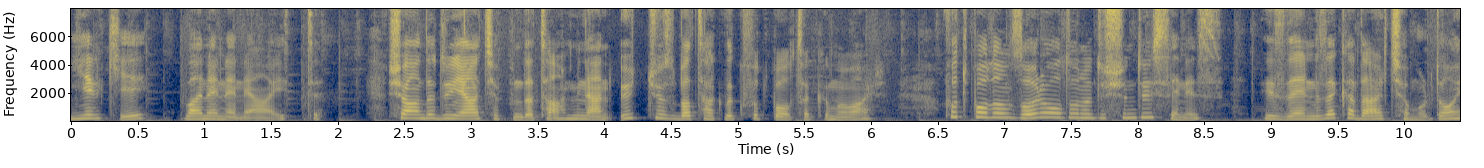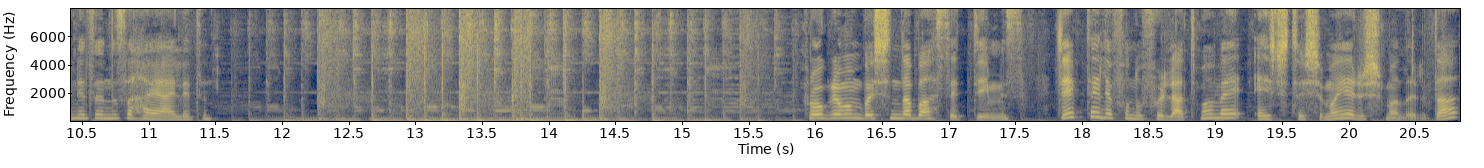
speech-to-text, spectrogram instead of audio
Yirki Vanenen'e aitti. Şu anda dünya çapında tahminen 300 bataklık futbol takımı var. Futbolun zor olduğunu düşündüyseniz dizlerinize kadar çamurda oynadığınızı hayal edin. Programın başında bahsettiğimiz cep telefonu fırlatma ve eş taşıma yarışmaları da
